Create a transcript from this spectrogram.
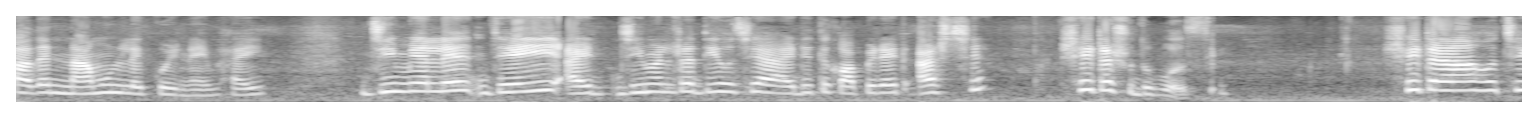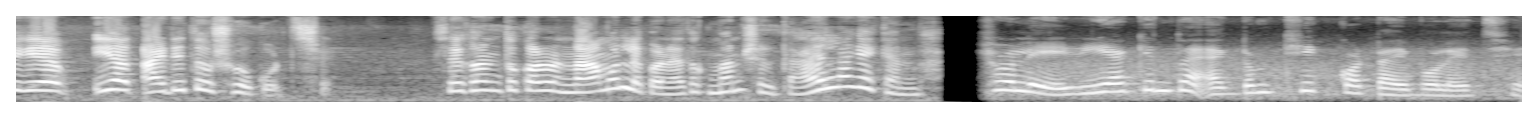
তাদের নাম উল্লেখ করি নাই ভাই। জিমেলে যেই আই জিমেলটা দিয়ে হচ্ছে আইডিতে কপিরাইট আসছে, সেটা শুধু বলছি। সেটা হচ্ছে গিয়ে ইয়া আইডিতেও শো করছে। সেখানে তো কারোর নাম উল্লেখ করে এত মানুষের গায়ে লাগে কেন ভাই? আসলে রিয়া কিন্তু একদম ঠিক কথাই বলেছে।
